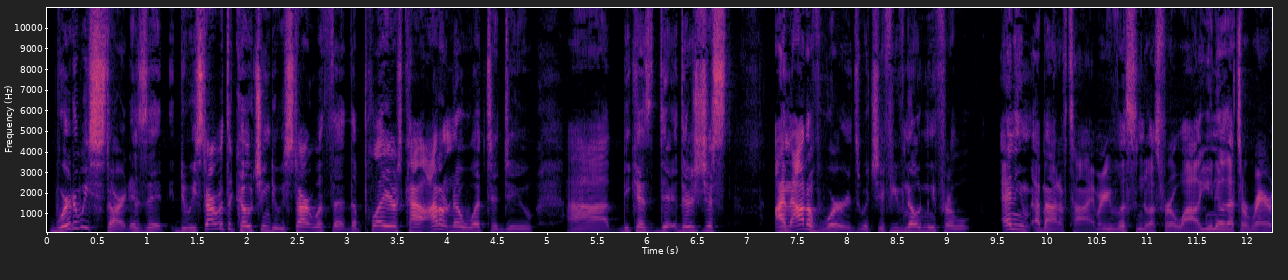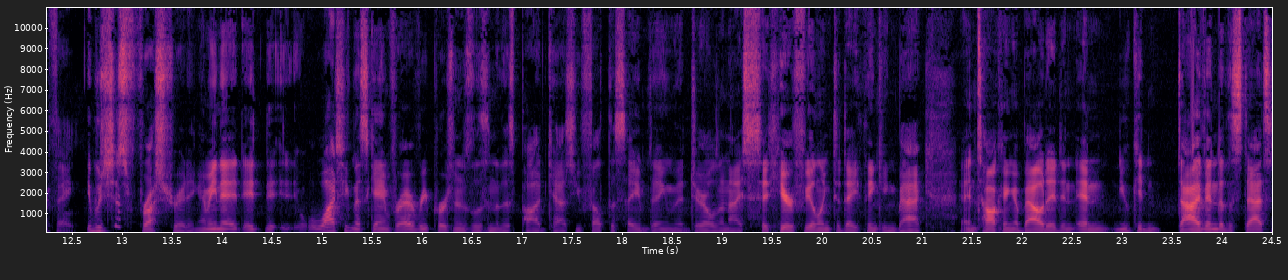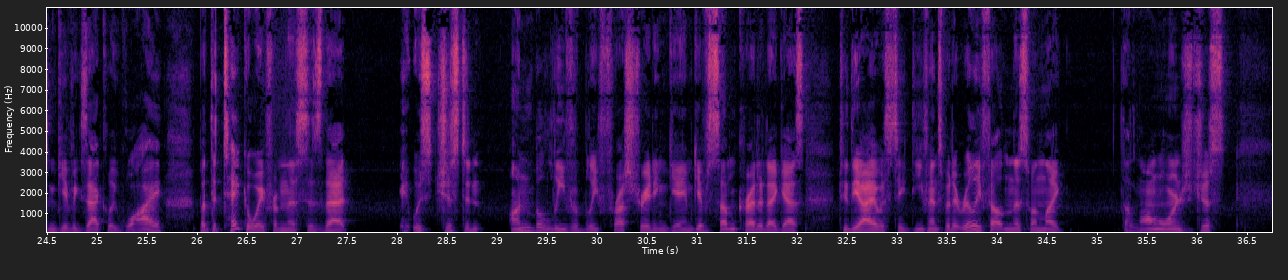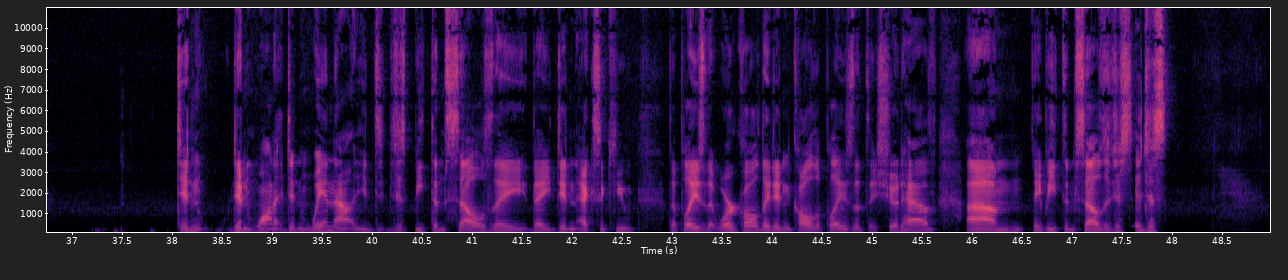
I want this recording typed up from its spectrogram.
where do we start? Is it do we start with the coaching? Do we start with the the players? Kyle, I don't know what to do uh, because there, there's just I'm out of words. Which if you've known me for any amount of time or you've listened to us for a while, you know that's a rare thing. It was just frustrating. I mean, it, it, it, watching this game for every person who's listened to this podcast, you felt the same thing that Gerald and I sit here feeling today, thinking back and talking about it. And, and you can dive into the stats and give exactly why. But the takeaway from this is that it was just an unbelievably frustrating game. Give some credit, I guess, to the Iowa State defense, but it really felt in this one like the Longhorns just didn't didn't want it, didn't win out, just beat themselves. They they didn't execute the plays that were called. They didn't call the plays that they should have. Um, they beat themselves. It just it just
